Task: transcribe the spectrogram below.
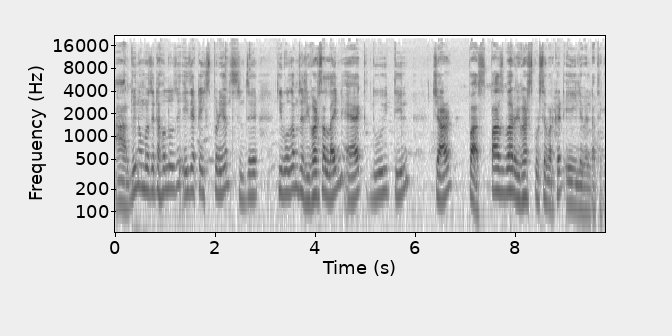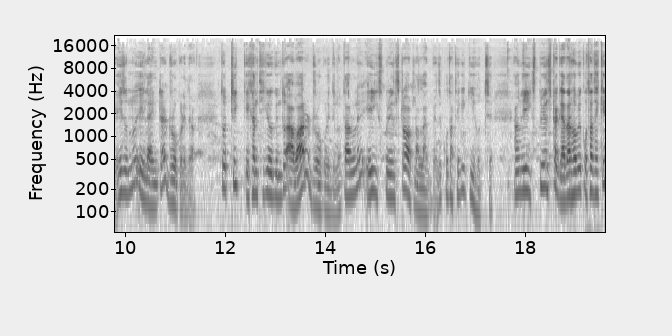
আর দুই নম্বর যেটা হলো যে, এই যে একটা এক্সপিরিয়েন্স যে, কি বললাম যে রিভার্সাল লাইন এক, দুই, তিন, চার, পাঁচ। পাঁচবার রিভার্স করছে মার্কেট এই লেভেলটা থেকে। এই জন্য এই লাইনটা ড্র করে দেওয়া। তো ঠিক এখান থেকেও কিন্তু আবার ড্র করে দিল। তাহলে এই এক্সপিরিয়েন্সটাও আপনার লাগবে যে কোথা থেকে কি হচ্ছে। এখন এই এক্সপিরিয়েন্সটা গ্যাদার হবে কোথা থেকে?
